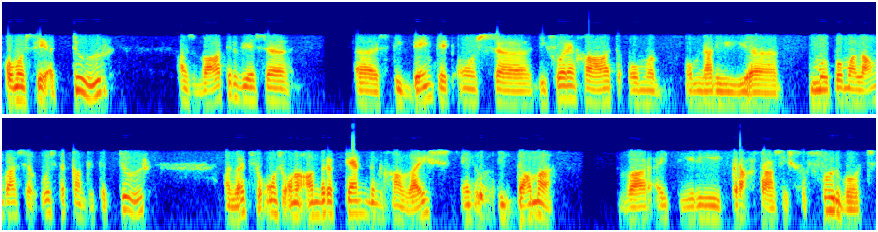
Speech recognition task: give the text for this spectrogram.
kom ons sê 'n toer as waterwese uh, student het ons uh, die voorreg gehad om om na die uh, Mpumalanga se ooste kant te toer en wat vir ons onder andere Camden gaan wys en ook die damme waaruit hierdie kragstasies gevoer word.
